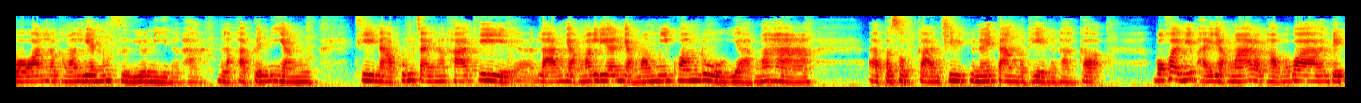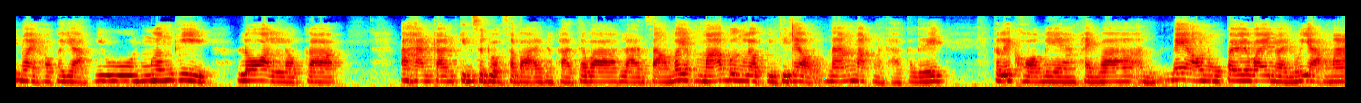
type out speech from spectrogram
วอนแล้วก็มาเรียนหนังสืออยู่นี่นะคะนี่แหละค่ะเป็นอหยังที่น่าภูมิใจนะคะ ที่หลานอยากมาเรียนอยากมามีความรู้อยากมาหาประสบการณ์ชีวิตอยู่ในต่างประเทศนะคะ ก็ บ่ค่อยมีไผอยากมาหรอกค่ะเพราะว่าเด็กหน่อยเขาก็อยากอยู่เมืองที่ร้อนแล้วก็อาหารการกินสะดวกสบายนะคะ แต่ว่าหลานสาวมามาเบิ่งแล้วปีที่แล้วนางมักนะคะ ก็เลยก็เลยขอแม่ให้ว่าแม่เอาหนูไปไวๆหน่อยหนูอยากมา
